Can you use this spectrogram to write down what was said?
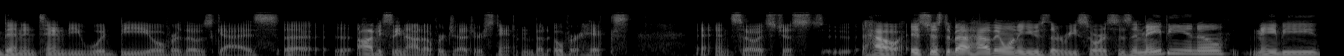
Benintendi would be over those guys. Uh, obviously not over Judge or Stanton, but over Hicks. And so it's just how it's just about how they want to use their resources, and maybe you know maybe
